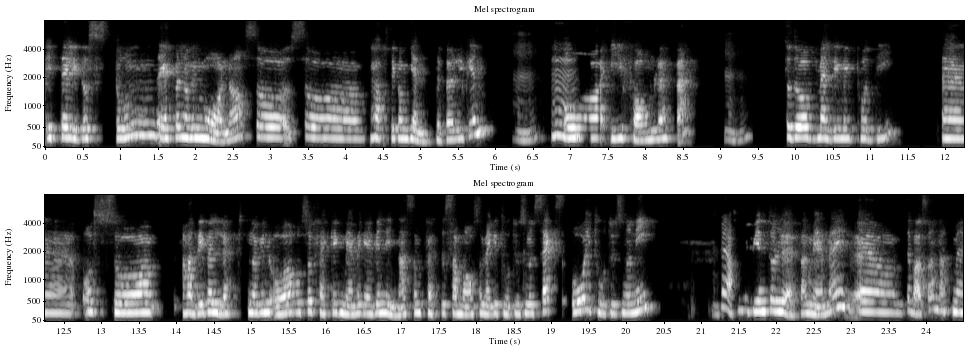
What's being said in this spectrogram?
etter en liten stund, det gikk vel noen måneder, så, så hørte jeg om jentebølgen Mm. Mm. og i formløpet. Mm. Så da meldte jeg meg på de. Eh, og så hadde jeg vel løpt noen år, og så fikk jeg med meg ei venninne som fødte samme år som meg i 2006 og i 2009. Ja. Hun begynte å løpe med meg. eh, og Det var sånn at vi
